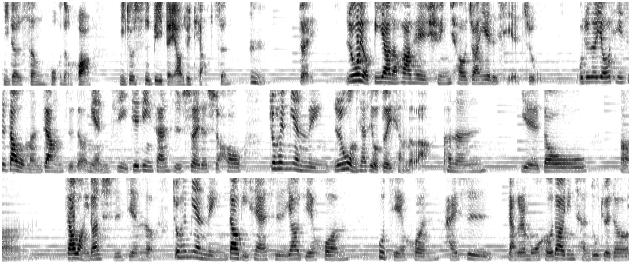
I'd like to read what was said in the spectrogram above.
你的生活的话，你就势必得要去调整。嗯，对，如果有必要的话，可以寻求专业的协助。我觉得，尤其是到我们这样子的年纪，接近三十岁的时候，就会面临，如果我们现在是有对象的啦，可能也都，嗯。交往一段时间了，就会面临到底现在是要结婚、不结婚，还是两个人磨合到一定程度，觉得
